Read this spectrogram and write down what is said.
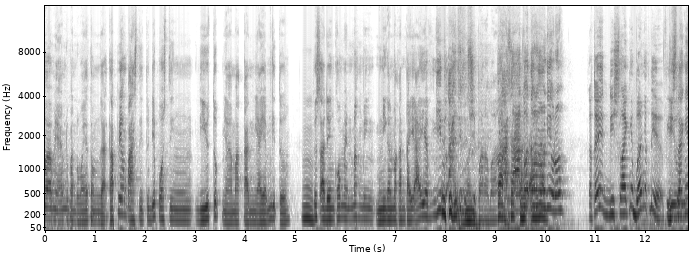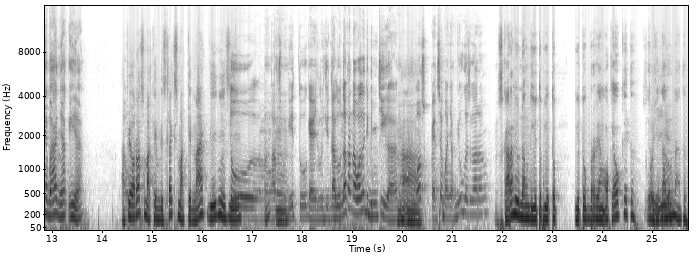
gua mie ayam depan rumahnya atau enggak. Tapi yang pasti itu dia posting di YouTube-nya makan mie ayam gitu. Hmm. Terus ada yang komen, "Bang, mending- mendingan makan tai ayam." Gitu aja. Itu sih parah banget. Gak ada orang sama dia, Bro. Katanya dislike-nya banyak dia video. Dislike-nya banyak, iya. Tapi orang semakin dislike semakin naik dianya sih. Betul, emang harus begitu. Kayak Lucinta Luna kan awalnya dibenci kan. Cuma fansnya banyak juga sekarang. Sekarang diundang di YouTube YouTube youtuber yang oke-oke tuh. Si Oh, Lucinta iya. Luna tuh.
